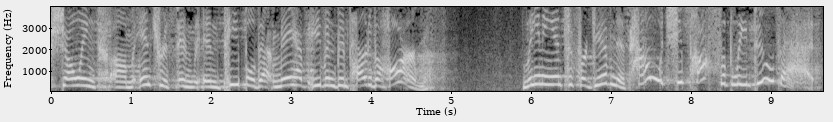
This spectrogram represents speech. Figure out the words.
showing um, interest in, in people that may have even been part of the harm. Leaning into forgiveness. How would she possibly do that?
